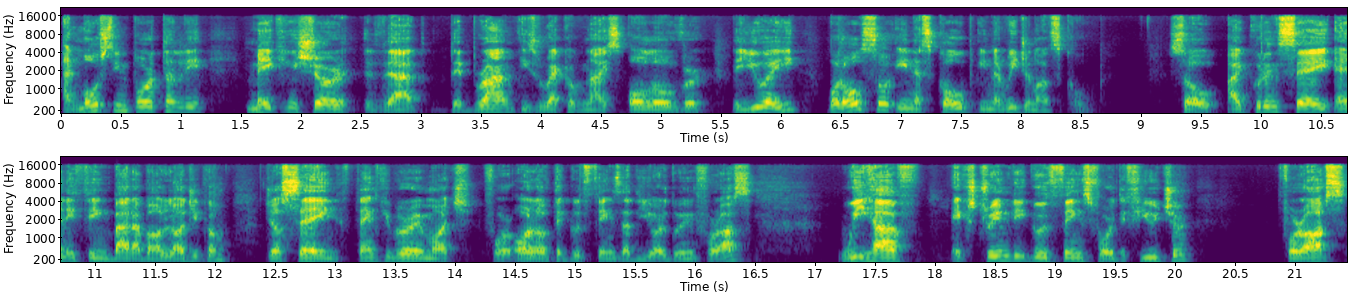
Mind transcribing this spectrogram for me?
and most importantly, making sure that the brand is recognized all over the UAE, but also in a scope, in a regional scope. So I couldn't say anything bad about Logicom, just saying thank you very much for all of the good things that you are doing for us. We have extremely good things for the future. For us,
